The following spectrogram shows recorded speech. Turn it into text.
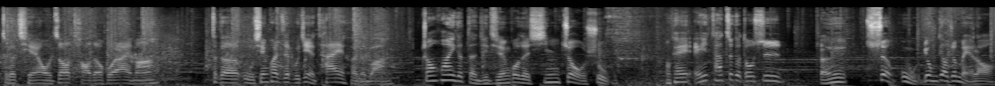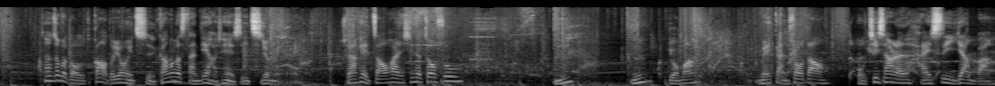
这个钱我之后讨得回来吗？这个五千块直接不见也太狠了吧？召唤一个等级提升过的新咒术，OK，哎，它这个都是，哎，圣物用掉就没了，但这个都刚好都用一次，刚那个闪电好像也是一次就没了，所以它可以召唤新的咒术。嗯，有吗？没感受到，武器商人还是一样吧。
